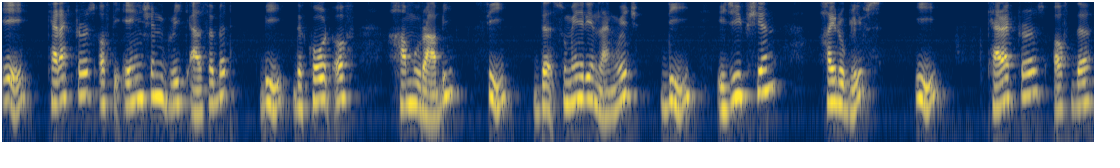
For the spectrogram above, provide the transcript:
A characters of the ancient Greek alphabet B. The Code of Hammurabi. C. The Sumerian language. D. Egyptian hieroglyphs. E. Characters of the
